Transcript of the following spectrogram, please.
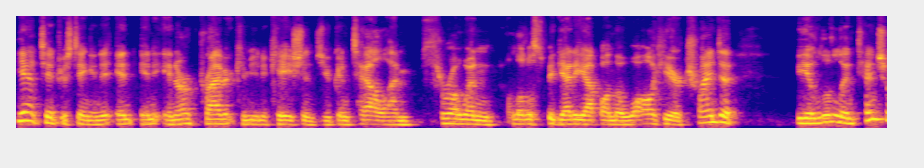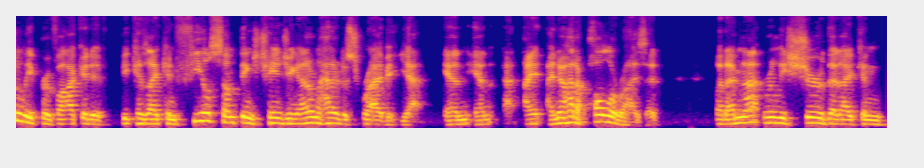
Yeah, it's interesting. And in, in, in our private communications, you can tell I'm throwing a little spaghetti up on the wall here, trying to be a little intentionally provocative because I can feel something's changing. I don't know how to describe it yet. And, and I, I know how to polarize it, but I'm not really sure that I can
